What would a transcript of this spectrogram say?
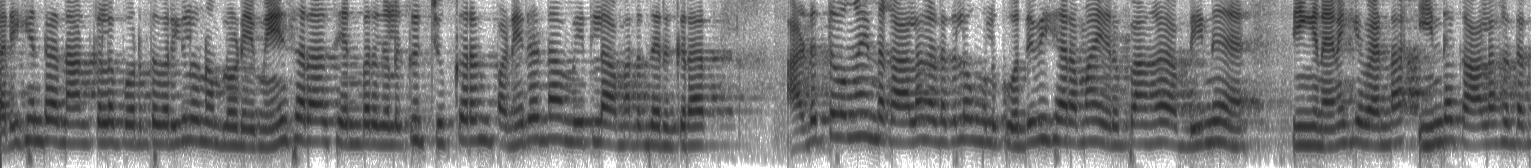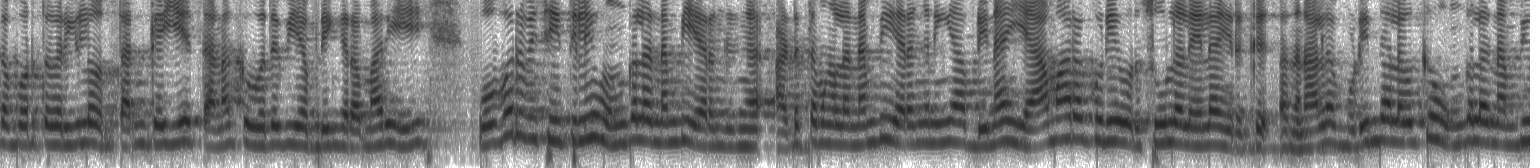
வருகின்ற நாட்களை பொறுத்தவரையிலும் நம்மளுடைய மேசராசி என்பவர்களுக்கு சுக்கரன் பன்னிரெண்டாம் வீட்டில் அமர்ந்திருக்கிறார். அடுத்தவங்க இந்த காலகட்டத்தில் உங்களுக்கு உதவிகரமாக இருப்பாங்க அப்படின்னு நீங்கள் நினைக்க வேண்டாம். இந்த காலகட்டத்தை பொறுத்த வரையிலும் தன் கையே தனக்கு உதவி அப்படிங்கிற மாதிரி ஒவ்வொரு விஷயத்துலையும் உங்களை நம்பி இறங்குங்க. அடுத்தவங்களை நம்பி இறங்குனீங்க அப்படின்னா ஏமாறக்கூடிய ஒரு சூழ்நிலையெல்லாம் இருக்குது அதனால் முடிந்த அளவுக்கு உங்களை நம்பி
